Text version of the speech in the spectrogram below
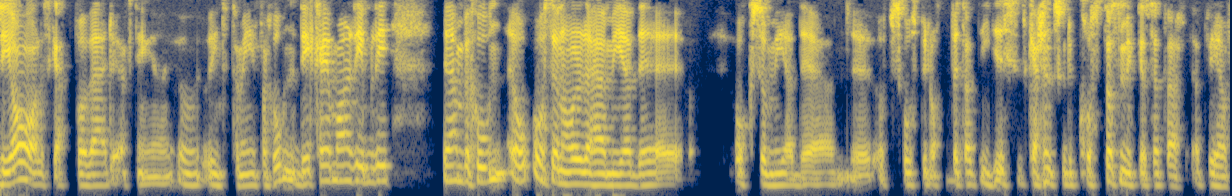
real skatt på värdeökningen och inte tar med inflationen. Det kan ju vara en rimlig ambition. Och, och sen har du det här med eh, också med eh, uppskovsbeloppet, att det kanske inte skulle kosta så mycket att sätta att vi har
